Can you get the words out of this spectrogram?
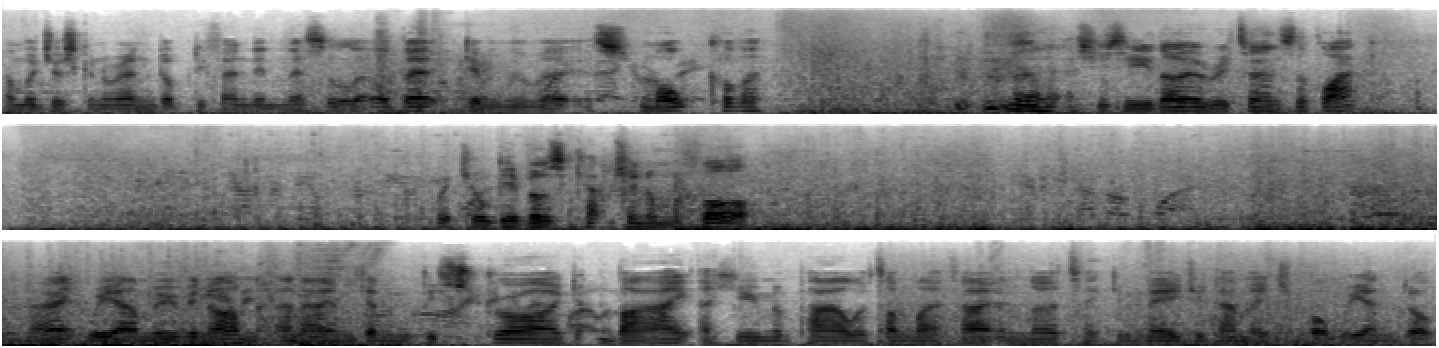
and we're just going to end up defending this a little bit, giving him a, smoke cover. As you see though, returns the flag, which will give us capture number 4. Alright, we are moving on and I am getting destroyed by a human pilot on my Titan there, taking major damage, but we end up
